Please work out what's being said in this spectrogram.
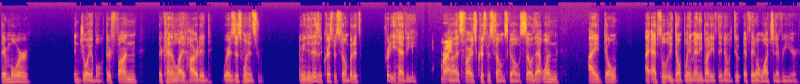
they're more enjoyable. They're fun. They're kind of lighthearted. Whereas this one is, I mean, it is a Christmas film, but it's pretty heavy Right. uh, as far as Christmas films go. So that one, I don't, I absolutely don't blame anybody if they don't do if they don't watch it every year.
